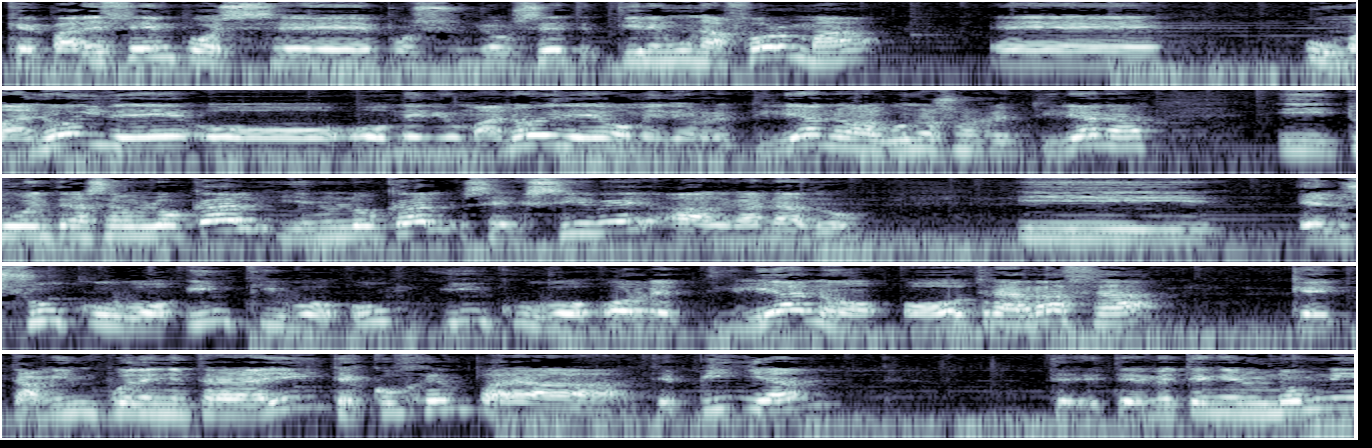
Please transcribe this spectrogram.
Que parecen, pues, eh, pues, no sé, tienen una forma eh, humanoide o, o, medio humanoide o medio reptiliano. Algunos son reptilianas. Y tú entras a un local y en un local se exhibe al ganado. Y el sucubo, incubo, un incubo o reptiliano o otra raza que también pueden entrar ahí, te cogen para. te pillan, te, meten en un ovni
